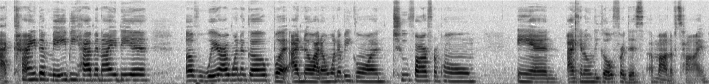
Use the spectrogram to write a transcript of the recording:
I kind of maybe have an idea of where I want to go, but I know I don't want to be going too far from home and I can only go for this amount of time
